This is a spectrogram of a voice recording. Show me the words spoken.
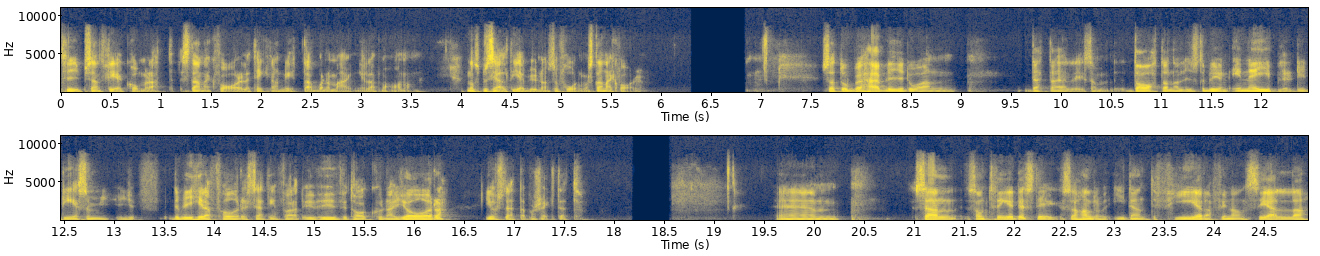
typ eh, 10 fler kommer att stanna kvar eller teckna ett nytt abonnemang eller att man har någon, något speciellt erbjudande som får dem att stanna kvar. Så att då, här blir då en detta är liksom dataanalys, det blir en enabler. Det är det som det blir hela förutsättningen för att överhuvudtaget kunna göra just detta projektet. Ehm, sen som tredje steg så handlar det om att identifiera finansiella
